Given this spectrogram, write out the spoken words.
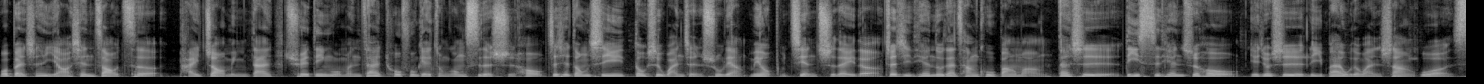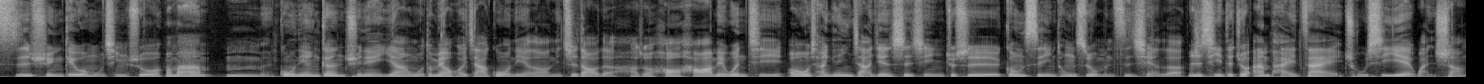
我本身也要先造册。拍照名单，确定我们在托付给总公司的时候，这些东西都是完整数量，没有不见之类的。这几天都在仓库帮忙，但是第四天之后，也就是礼拜五的晚上，我私讯给我母亲说：“妈妈，嗯，过年跟去年一样，我都没有回家过年了，你知道的。”她说：“好，好啊，没问题。哦，我想跟你讲一件事情，就是公司已经通知我们资遣了，日期的就安排在除夕夜晚上，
